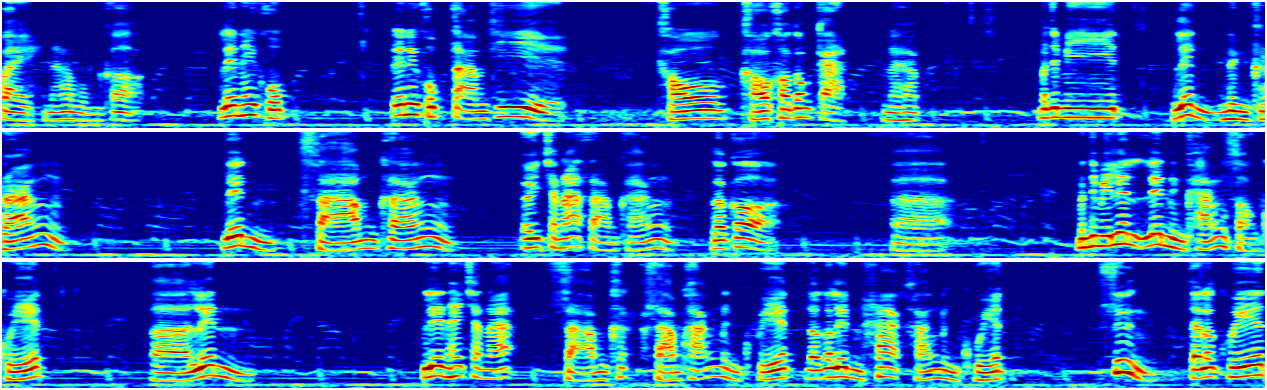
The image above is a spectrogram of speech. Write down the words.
ไปนะครับผมก็เล่นให้ครบ เล่นให้ครบตามที่เขาเขาเขาต้องการนะครับ มันจะมีเล่นหนึ่งครั้ง เล่นสามครั้ง เอ้ยชนะสามครั้ง แล้วก็มันจะมีเล่นเล่นหนึ่งครั้งสองเควสเล่นเล่นให้ชนะ สามสามครั้งหนึ่งเควสแล้วก็เล่นห้าครั้งหนึ่งเควสซึ่งแต่ละเควส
